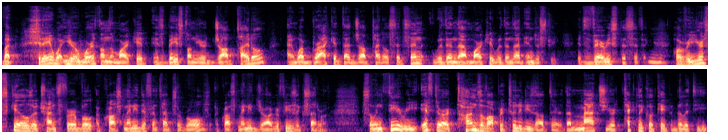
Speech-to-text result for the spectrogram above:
But today, what you're worth on the market is based on your job title and what bracket that job title sits in within that market, within that industry. It's very specific. Mm-hmm. However, your skills are transferable across many different types of roles, across many geographies, etc. So, in theory, if there are tons of opportunities out there that match your technical capability,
